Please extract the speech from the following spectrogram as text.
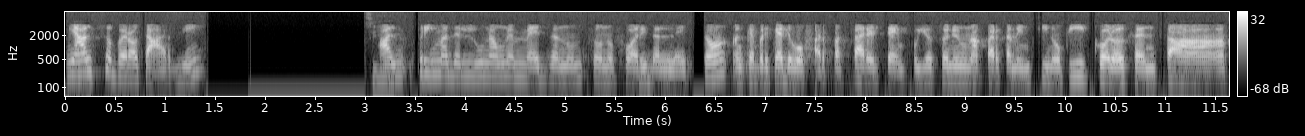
mi alzo però tardi. Sì. Al- prima dell'una, una e mezza non sono fuori dal letto, anche perché devo far passare il tempo. Io sono in un appartamentino piccolo, senza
